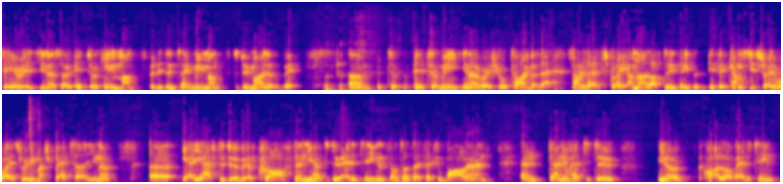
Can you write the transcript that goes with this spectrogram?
series, you know, so it took him months, but it didn't take me months to do my little bit. um, it took it took me, you know, a very short time. But that sometimes that's great. I mean, I love doing things but if it comes to you straight away, it's really much better, you know uh, yeah, you have to do a bit of craft and you have to do editing, and sometimes that takes a while. And and Daniel had to do, you know, quite a lot of editing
